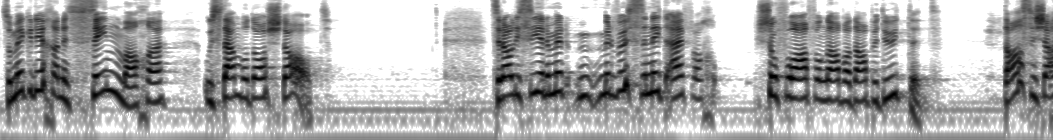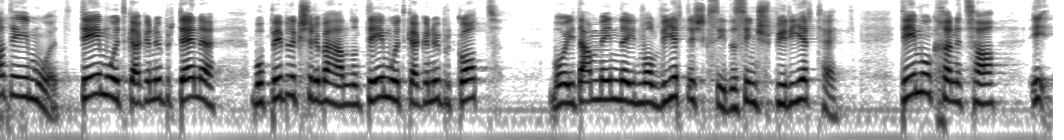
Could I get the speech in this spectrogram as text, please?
So wir können Sinn machen aus dem, was da steht. Zu realisieren, wir, wir wissen nicht einfach schon von Anfang an, was das bedeutet. Das ist auch Demut. Demut gegenüber denen, die die Bibel geschrieben haben und Demut gegenüber Gott, wo in dem Sinne involviert war, das inspiriert hat. Demut können zu haben, ich,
